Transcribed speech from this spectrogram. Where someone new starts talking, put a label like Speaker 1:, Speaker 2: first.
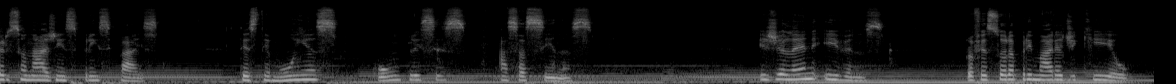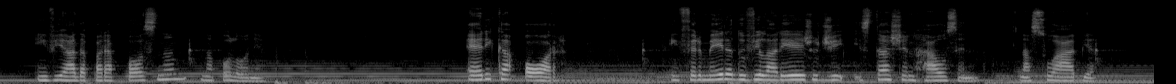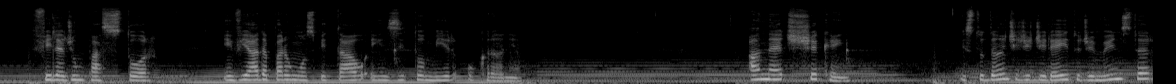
Speaker 1: personagens principais, testemunhas, cúmplices, assassinas. E Evans, professora primária de Kiel, enviada para Poznan, na Polônia. Erika Orr, enfermeira do vilarejo de Stachenhausen, na Suábia, filha de um pastor, enviada para um hospital em Zitomir, Ucrânia. Annette Schicken, estudante de direito de Münster,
